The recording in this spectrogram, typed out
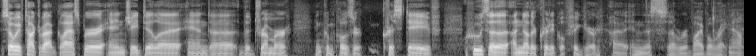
So we've talked about Glasper and J Dilla and uh, the drummer and composer Chris Dave. Who's a, another critical figure uh, in this uh, revival right now?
